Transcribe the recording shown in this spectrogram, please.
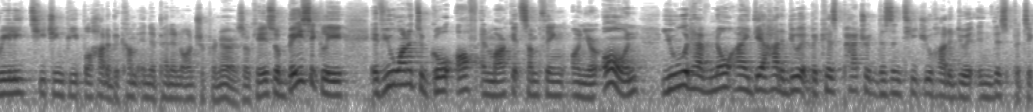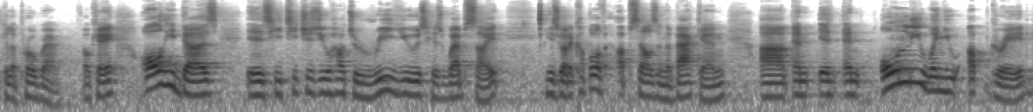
really teaching people how to become independent entrepreneurs, okay? So basically, if you wanted to go off and market something on your own, you would have no idea how to do it because Patrick doesn't teach you how to do it in this particular program, okay? All he does is he teaches you how to reuse his website He's got a couple of upsells in the back end, um, and it, and only when you upgrade,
